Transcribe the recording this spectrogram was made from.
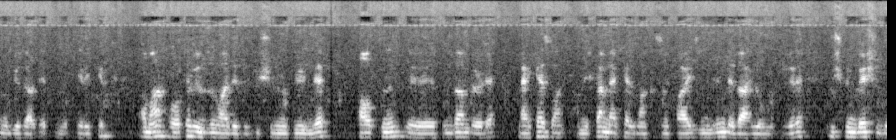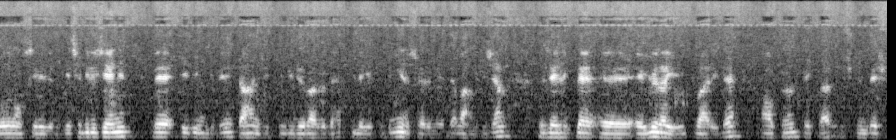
Bunu göz ardı etmek gerekir. Ama orta ve uzun vadede düşünüldüğünde altının e, bundan böyle Merkez Bank, Amerikan Merkez Bankası'nın faiz indirimi de dahil olmak üzere 3500 dolar on seviyelerini geçebileceğini ve dediğim gibi daha önceki videolarda da hep dile getirdim. Yine söylemeye devam edeceğim. Özellikle e, Eylül ayı itibariyle altının tekrar 3500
